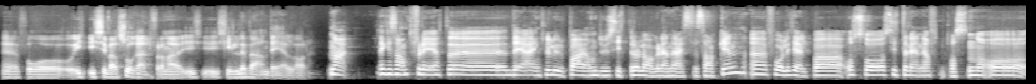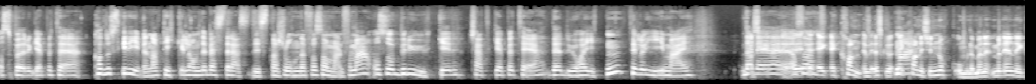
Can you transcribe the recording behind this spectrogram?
eh, for å, å ikke være så redd for denne kildeverndelen av det. Nei, ikke sant? Fordi at øh, Det jeg egentlig lurer på, er om du sitter og lager den reisesaken, øh, får litt hjelp av, og så sitter den i Aftenposten og, og spør GPT kan du skrive en artikkel om de beste reisedestinasjonene for sommeren for meg, og så bruker ChatGPT det du har gitt den, til å gi meg Det det Altså, altså, jeg, jeg, jeg, kan, skal, jeg kan ikke nok om det, men, men en jeg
